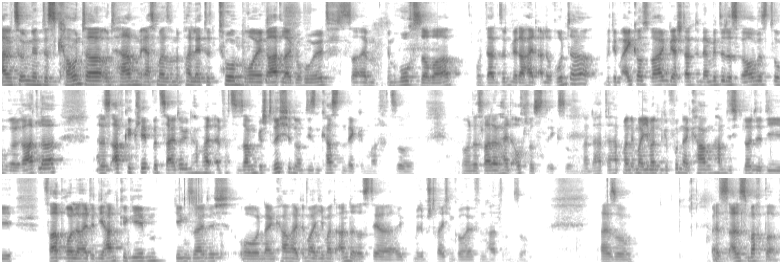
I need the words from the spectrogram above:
Ahnung, zu irgendeinem Discounter und haben erstmal so eine Palette Turmbräu Radler geholt, so im, im Hochsommer. Und dann sind wir da halt alle runter mit dem Einkaufswagen, der stand in der Mitte des Raumes, Turmbräu Radler, alles abgeklebt mit Zeitungen, haben halt einfach zusammen gestrichen und diesen Kasten weggemacht. So. Und das war dann halt auch lustig. So. Und dann hat, hat man immer jemanden gefunden, dann kamen, haben sich Leute die Farbrolle halt in die Hand gegeben, gegenseitig. Und dann kam halt immer jemand anderes, der mit dem Streichen geholfen hat und so. Also, es ist alles machbar.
